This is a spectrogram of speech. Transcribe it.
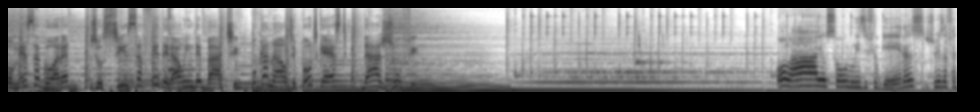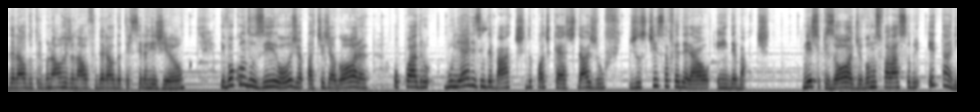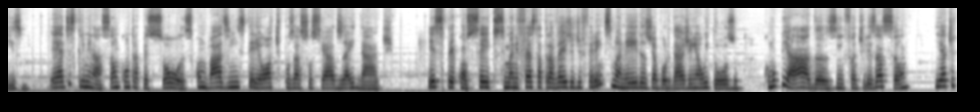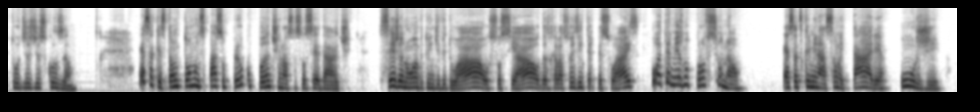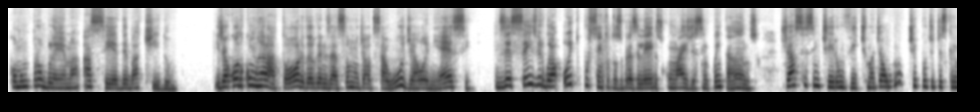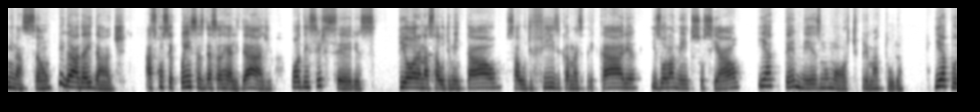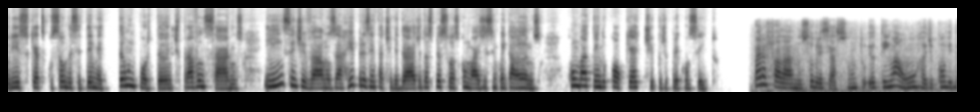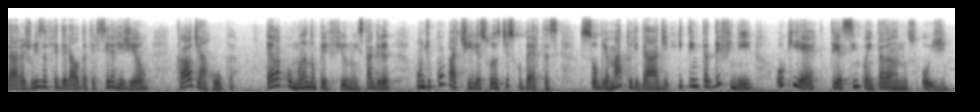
Começa agora Justiça Federal em Debate, o canal de podcast da AJUF. Olá, eu sou Luísa Filgueiras, juíza federal do Tribunal Regional Federal da Terceira Região, e vou conduzir hoje, a partir de agora, o quadro Mulheres em Debate do podcast da AJUF, Justiça Federal em Debate. Neste episódio, vamos falar sobre etarismo. É a discriminação contra pessoas com base em estereótipos associados à idade. Esse preconceito se manifesta através de diferentes maneiras de abordagem ao idoso, como piadas, infantilização e atitudes de exclusão. Essa questão toma um espaço preocupante em nossa sociedade, seja no âmbito individual, social, das relações interpessoais ou até mesmo profissional. Essa discriminação etária urge como um problema a ser debatido. E de acordo com um relatório da Organização Mundial de Saúde, a OMS, 16,8% dos brasileiros com mais de 50 anos já se sentiram vítima de algum tipo de discriminação ligada à idade. As consequências dessa realidade podem ser sérias. Piora na saúde mental, saúde física mais precária, isolamento social e até mesmo morte prematura. E é por isso que a discussão desse tema é tão importante para avançarmos e incentivarmos a representatividade das pessoas com mais de 50 anos, combatendo qualquer tipo de preconceito. Para falarmos sobre esse assunto, eu tenho a honra de convidar a juíza federal da Terceira Região, Cláudia Arruga. Ela comanda um perfil no Instagram onde compartilha suas descobertas sobre a maturidade e tenta definir o que é ter 50 anos hoje.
